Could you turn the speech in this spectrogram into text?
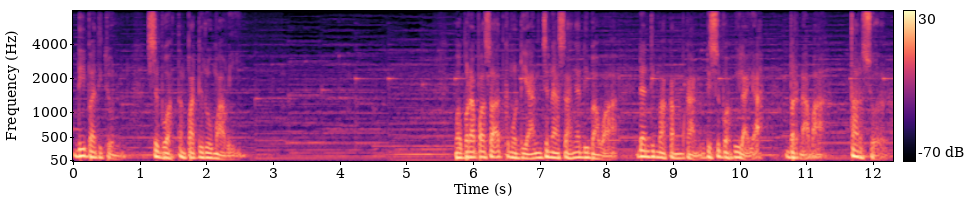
di Baditun, sebuah tempat di Rumawi. Beberapa saat kemudian jenazahnya dibawa dan dimakamkan di sebuah wilayah bernama Tarsur.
